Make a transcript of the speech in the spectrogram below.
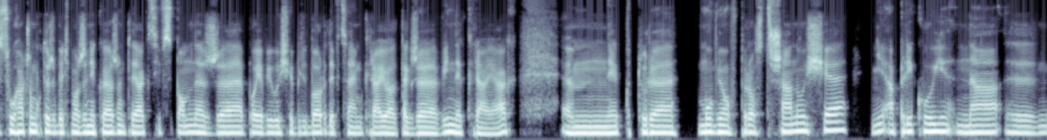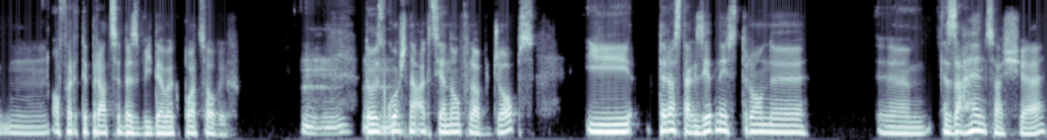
Słuchaczom, którzy być może nie kojarzą tej akcji, wspomnę, że pojawiły się billboardy w całym kraju, ale także w innych krajach, które mówią wprost: szanuj się, nie aplikuj na oferty pracy bez widełek płacowych. Mm -hmm, to jest mm -hmm. głośna akcja No Fluff Jobs. I teraz tak, z jednej strony zachęca się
